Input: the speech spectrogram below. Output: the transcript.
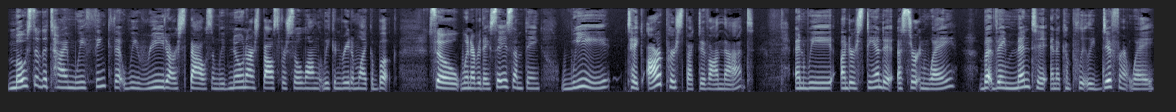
Most of the time, we think that we read our spouse and we've known our spouse for so long that we can read them like a book. So, whenever they say something, we take our perspective on that and we understand it a certain way but they meant it in a completely different way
